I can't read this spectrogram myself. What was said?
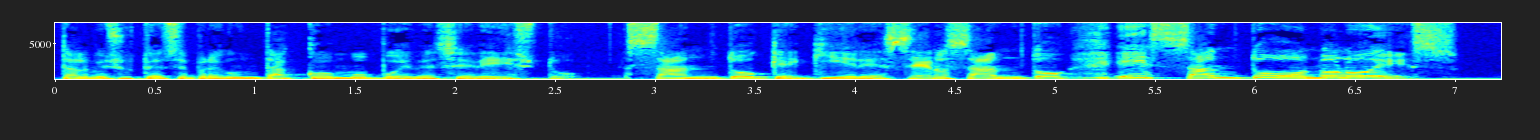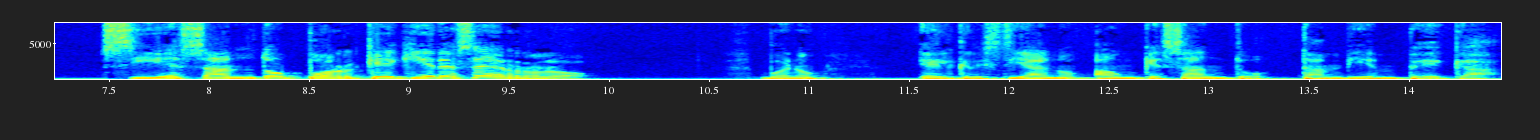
Tal vez usted se pregunta cómo puede ser esto. ¿Santo que quiere ser santo? ¿Es santo o no lo es? Si es santo, ¿por qué quiere serlo? Bueno, el cristiano, aunque santo, también peca.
